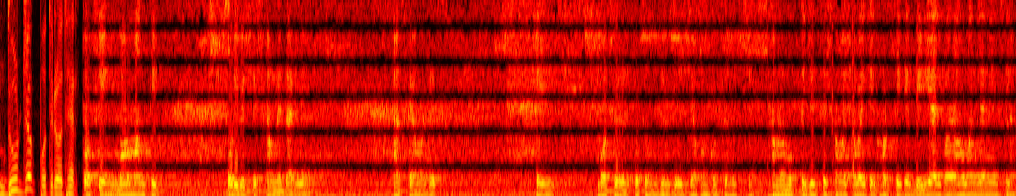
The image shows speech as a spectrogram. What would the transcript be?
দুর্যোগ প্রতিরোধের। পরিবেশের সামনে দাঁড়িয়ে আজকে আমাদের এই বছরের প্রথম দিনটি উদযাপন করতে হচ্ছে। আমরা মুক্তিযুদ্ধের সময় সবাইকে ঘর থেকে বেরিয়ে আসবার আহ্বান জানিয়েছিলাম।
